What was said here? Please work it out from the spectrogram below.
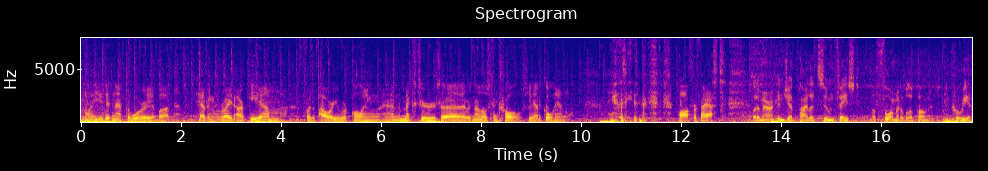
Well, you didn't have to worry about having the right RPM for the power you were pulling and the mixtures. Uh, there was none of those controls. You had a go handle. It was either off or fast. But American jet pilots soon faced a formidable opponent in Korea.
